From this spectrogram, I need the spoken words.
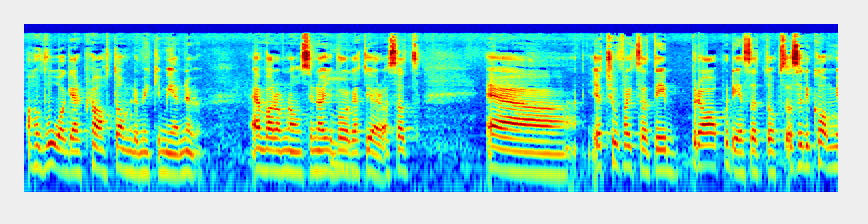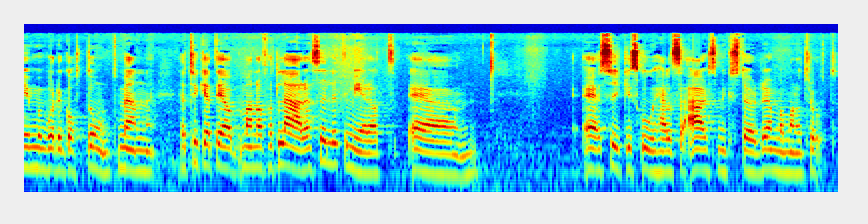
har, vågar prata om det mycket mer nu än vad de någonsin har vågat göra. Så att, eh, jag tror faktiskt att det är bra på det sättet också. Alltså det kommer ju med både gott och ont. Men jag tycker att har- man har fått lära sig lite mer att eh, eh, psykisk ohälsa är så mycket större än vad man har trott.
